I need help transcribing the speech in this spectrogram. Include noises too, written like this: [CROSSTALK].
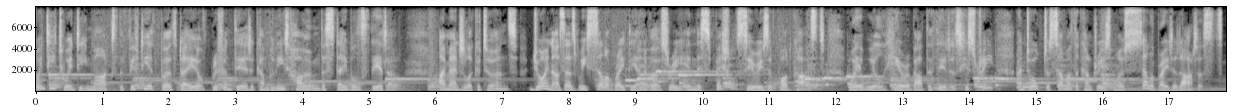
2020 marks the 50th birthday of Griffin Theatre Company's home, the Stables Theatre. I'm Angela Catterns. Join us as we celebrate the anniversary in this special series of podcasts where we'll hear about the theatre's history and talk to some of the country's most celebrated artists.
